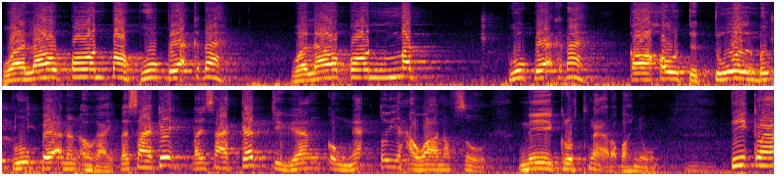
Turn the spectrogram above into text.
mu pru pe oh. walaupun poh bupek kedah walaupun mat bupek kedah ក៏ហូតទួលមឹកព្រូពាក់នឹងអរៃដោយសារគេដោយសារកិតជារាងកងាក់ទុយហាវ៉ាណហ្វស៊ូនេះគ្រោះថ្នាក់របស់ញោមទីក្លៅ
